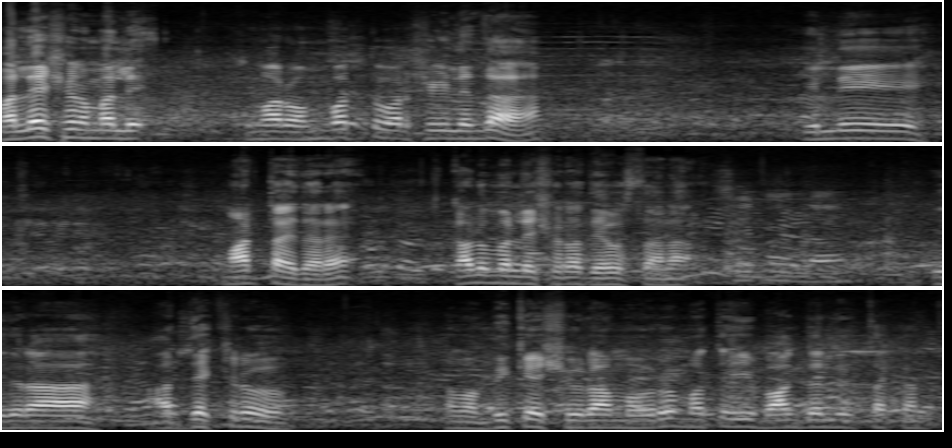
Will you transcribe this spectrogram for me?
ಮಲ್ಲೇಶ್ವರಮಲ್ಲಿ ಸುಮಾರು ಒಂಬತ್ತು ವರ್ಷಗಳಿಂದ ಇಲ್ಲಿ ಮಾಡ್ತಾ ಇದ್ದಾರೆ. ಕಾಡು ಮಲ್ಲೇಶ್ವರ ದೇವಸ್ಥಾನ. ಇದರ ಅಧ್ಯಕ್ಷರು ನಮ್ಮ ಬಿ ಕೆ ಶಿವರಾಮ್ ಅವರು ಮತ್ತು ಈ ಭಾಗದಲ್ಲಿರ್ತಕ್ಕಂಥ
